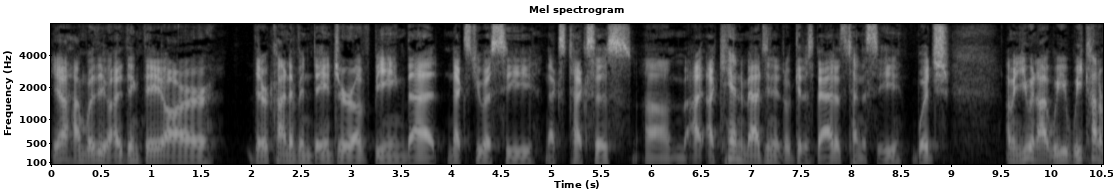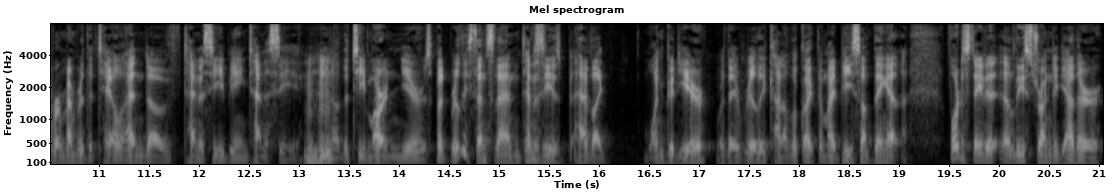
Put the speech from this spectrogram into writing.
Yeah, I'm with you. I think they are they're kind of in danger of being that next USC, next Texas. Um, I, I, can't imagine it'll get as bad as Tennessee, which I mean, you and I, we we kind of remember the tail end of Tennessee being Tennessee, mm-hmm. you know, the Tee Martin years. But really, since then, Tennessee has had like one good year where they really kind of look like they might be something. Florida State at least strung together,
